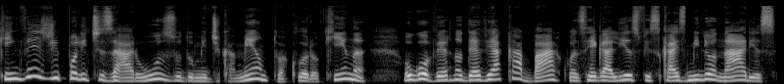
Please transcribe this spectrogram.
que, em vez de politizar o uso do medicamento, a cloroquina, o governo deve acabar com as regalias fiscais milionárias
